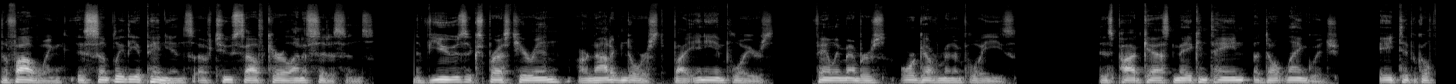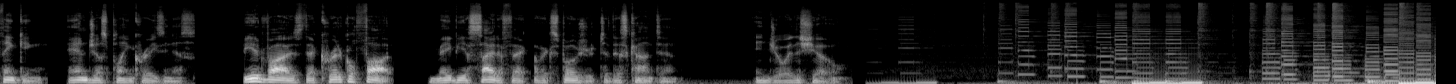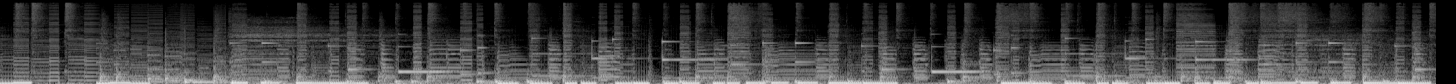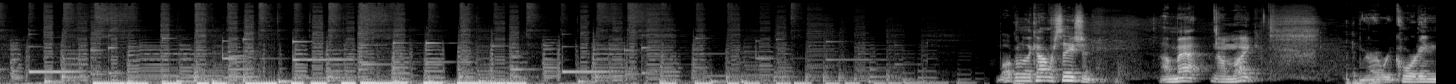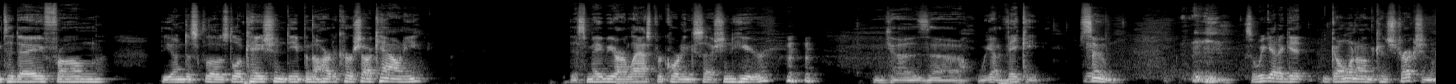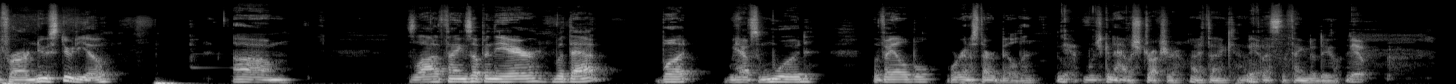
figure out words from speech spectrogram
The following is simply the opinions of two South Carolina citizens. The views expressed herein are not endorsed by any employers, family members, or government employees. This podcast may contain adult language, atypical thinking, and just plain craziness. Be advised that critical thought may be a side effect of exposure to this content. Enjoy the show. Conversation. I'm Matt. I'm Mike. We are recording today from the undisclosed location deep in the heart of Kershaw County. This may be our last recording session here because uh, we got to vacate soon. so we got to get going on the construction for our new studio. Um, there's a lot of things up in the air with that, but we have some wood available. We're going to start building. Yeah. We're just going to have a structure, I think. Yeah. That's the thing to do. Yep.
